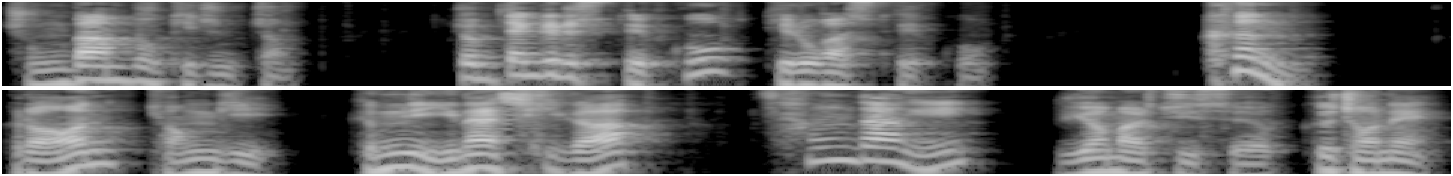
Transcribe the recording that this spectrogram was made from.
중반부 기준점 좀 땡길 수도 있고 뒤로 갈 수도 있고 큰 그런 경기 금리 인하 시기가 상당히 위험할 수 있어요. 그 전에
